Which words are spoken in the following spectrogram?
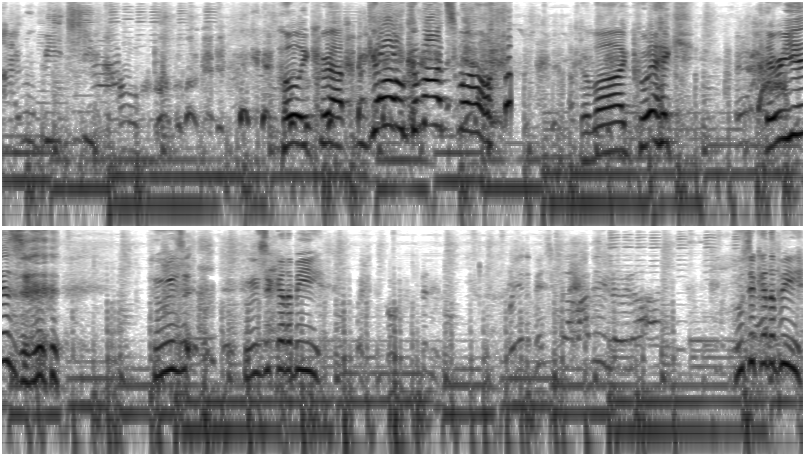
I will beat you. Holy crap. Go! Come on, Small! Come on, quick! There he is! who's it? who's it gonna be? Who's it gonna be?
